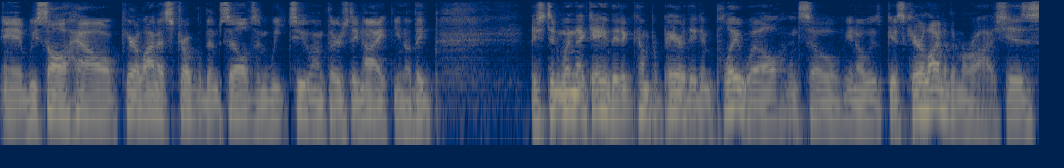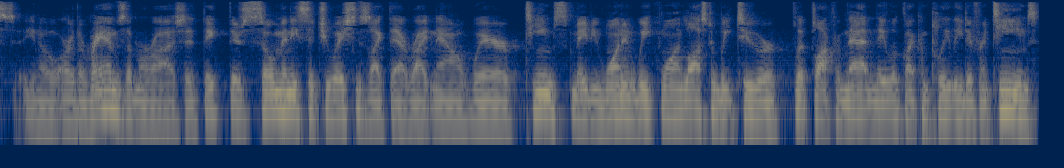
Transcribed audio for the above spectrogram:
And we saw how Carolina struggled themselves in week two on Thursday night. You know, they, they just didn't win that game. They didn't come prepared. They didn't play well. And so, you know, is, is Carolina the mirage? Is, you know, are the Rams the mirage? I think there's so many situations like that right now where teams maybe won in week one, lost in week two, or flip flop from that, and they look like completely different teams.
